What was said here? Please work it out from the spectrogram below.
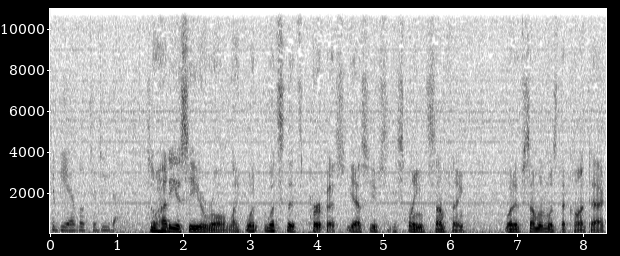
to be able to do that. So how do you see your role? Like, what what's its purpose? Yes, you've explained something. What if someone was to contact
